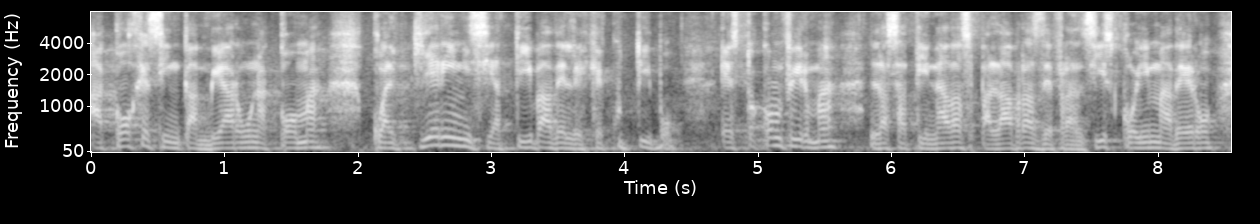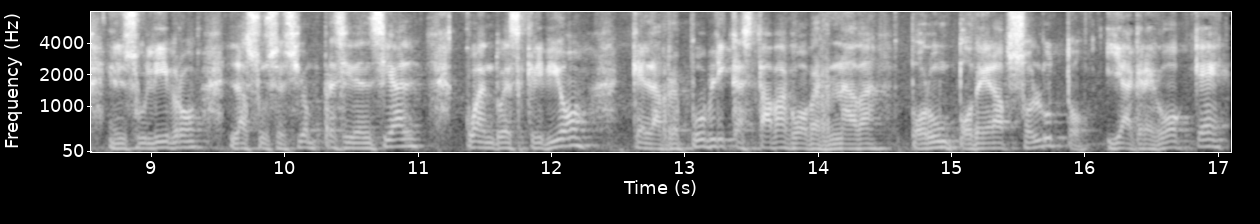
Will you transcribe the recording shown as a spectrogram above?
acoge sin cambiar una coma cualquier iniciativa del Ejecutivo. Esto confirma las atinadas palabras de Francisco I. Madero en su libro La sucesión presidencial, cuando escribió que la República estaba gobernada por un poder absoluto y agregó que,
